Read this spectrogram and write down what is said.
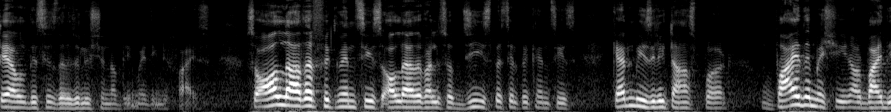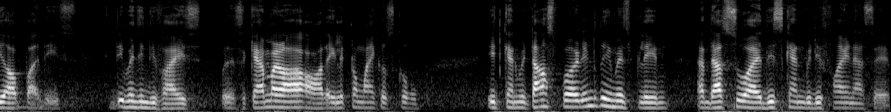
tell this is the resolution of the imaging device. So, all the other frequencies all the other values of g spatial frequencies can be easily transferred by the machine or by the by this imaging device whether it is a camera or electron microscope it can be transferred into the image plane and that is why this can be defined as a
